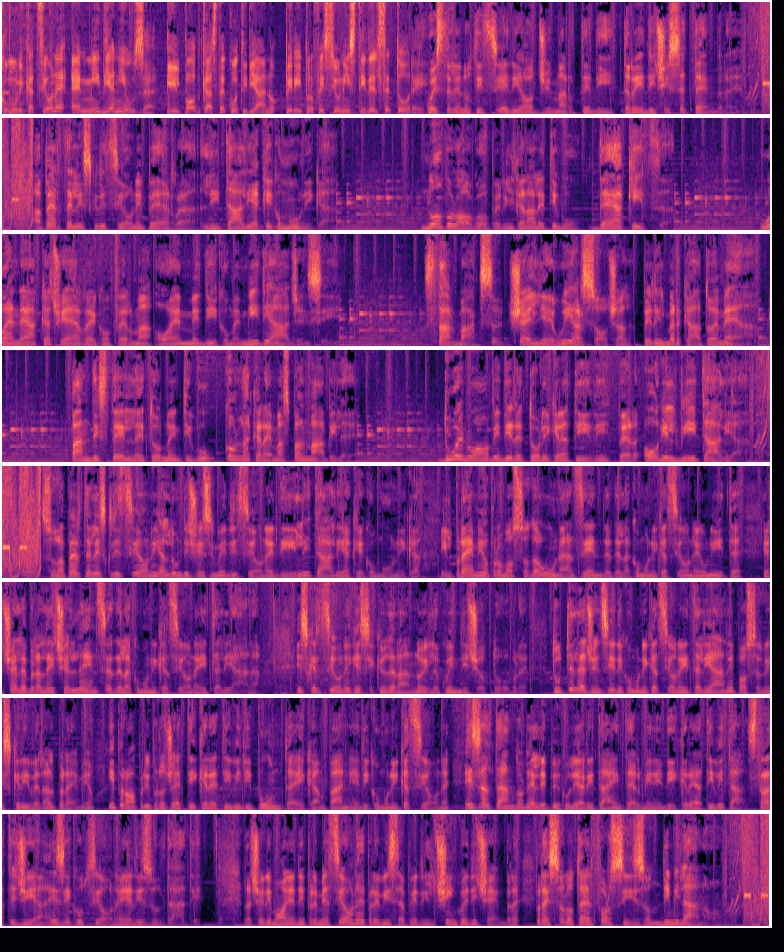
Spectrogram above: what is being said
Comunicazione e Media News, il podcast quotidiano per i professionisti del settore. Queste le notizie di oggi, martedì 13 settembre. Aperte le iscrizioni per L'Italia che comunica. Nuovo logo per il canale TV Dea Kids. UNHCR conferma OMD come media agency. Starbucks sceglie We Are Social per il mercato EMEA. Pan di Stelle torna in tv con la crema spalmabile. Due nuovi direttori creativi per Ogilvy Italia. Sono aperte le iscrizioni all'undicesima edizione di L'Italia che comunica, il premio promosso da una azienda della comunicazione unite che celebra le eccellenze della comunicazione italiana. Iscrizioni che si chiuderanno il 15 ottobre. Tutte le agenzie di comunicazione italiane possono iscrivere al premio i propri progetti creativi di punta e campagne di comunicazione, esaltandone le peculiarità in termini di creatività, strategia, esecuzione e risultati. La cerimonia di premiazione è prevista per il 5 dicembre presso l'Hotel Four Seasons di Milano.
